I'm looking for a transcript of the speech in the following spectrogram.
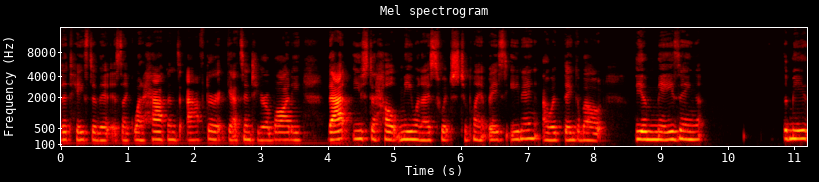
the taste of it. It's like what happens after it gets into your body. That used to help me when I switched to plant based eating. I would think about the amazing the,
